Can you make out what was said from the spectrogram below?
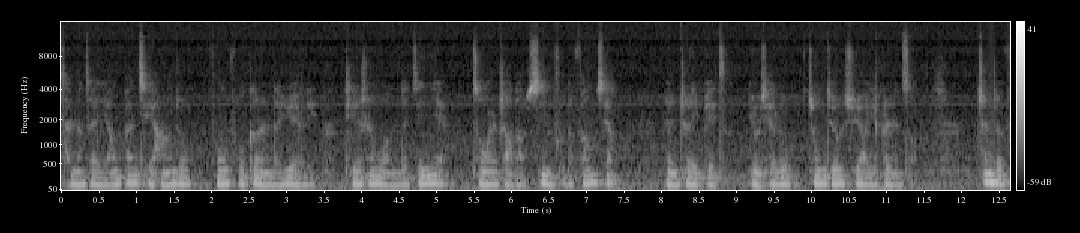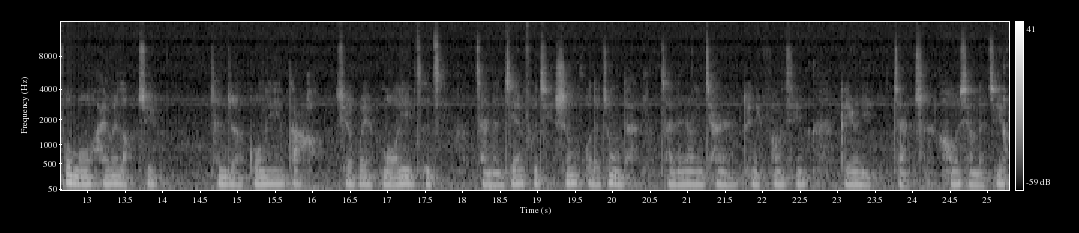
才能在扬帆起航中丰富个人的阅历，提升我们的经验，从而找到幸福的方向。人这一辈子，有些路终究需要一个人走。趁着父母还未老去，趁着光阴大好，学会磨砺自己，才能肩负起生活的重担。才能让一家人对你放心，给予你展翅翱翔的机会。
